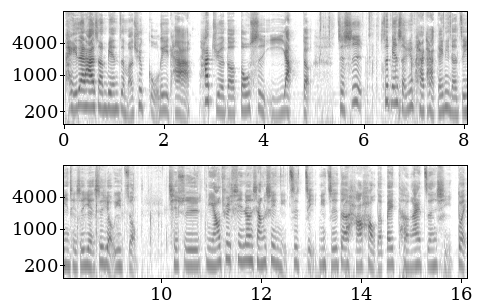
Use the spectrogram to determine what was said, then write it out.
陪在他身边，怎么去鼓励他，他觉得都是一样的。只是这边神諭牌卡给你的指引，其实也是有一种，其实你要去信任、相信你自己，你值得好好的被疼爱、珍惜对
